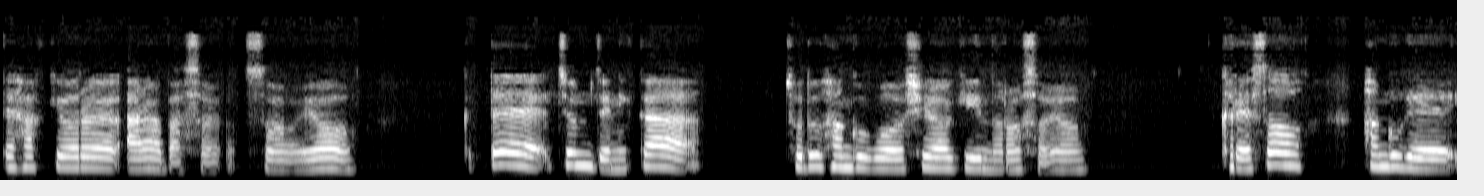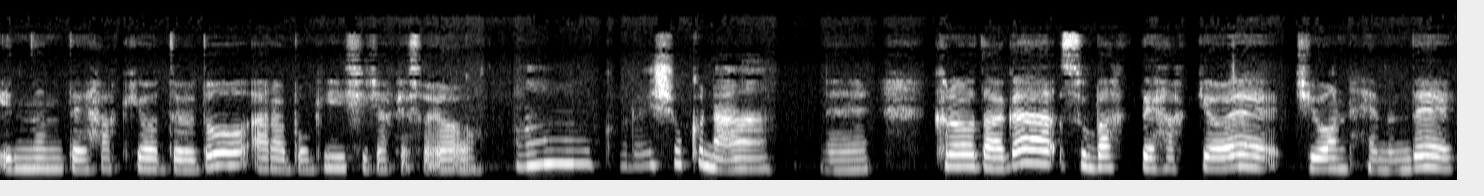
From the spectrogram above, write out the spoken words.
대학교를 알아봤어요. 그때쯤 되니까 저도 한국어 실력이 늘었어요. 그래서 한국에 있는 대학교들도 알아보기 시작했어요. 아, 그러셨구나. 네. 그러다가 수박대학교에 지원했는데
